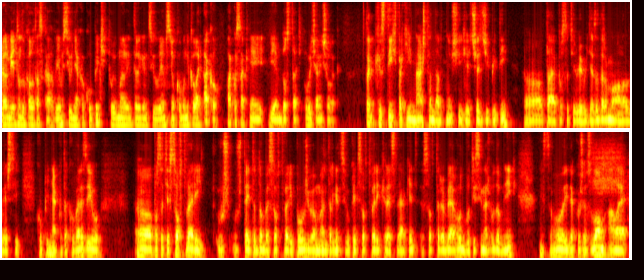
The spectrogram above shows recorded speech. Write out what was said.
Veľmi jednoduchá otázka. Viem si ju nejako kúpiť, tú umelú inteligenciu, viem s ňou komunikovať. Ako? Ako sa k nej viem dostať, obyčajný človek? Tak z tých takých najštandardnejších je chat GPT. Tá je v podstate vie byť aj zadarmo, ale vieš si kúpiť nejakú takú verziu. V podstate softvery už, už v tejto dobe softvery používajú umelú inteligenciu, keď softvery kreslia, keď softvery robia hudbu, ty si náš hudobník, nechcem hovoriť akože zlom, ale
